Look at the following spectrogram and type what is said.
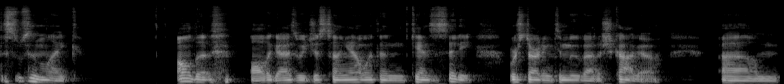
this was in like all the all the guys we just hung out with in Kansas City were starting to move out of Chicago, um,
